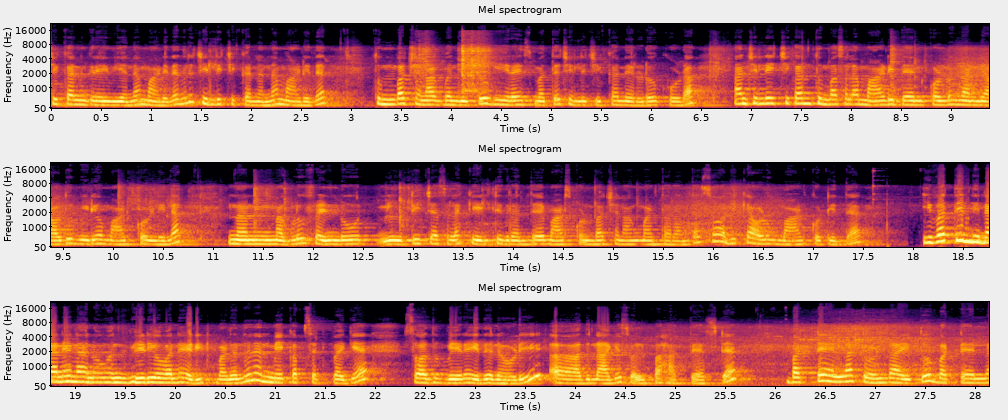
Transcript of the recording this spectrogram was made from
ಚಿಕನ್ ಗ್ರೇವಿಯನ್ನು ಮಾಡಿದೆ ಅಂದರೆ ಚಿಲ್ಲಿ ಚಿಕನನ್ನು ಮಾಡಿದೆ ತುಂಬ ಚೆನ್ನಾಗಿ ಬಂದಿತ್ತು ಗೀ ರೈಸ್ ಮತ್ತು ಚಿಲ್ಲಿ ಚಿಕನ್ ಎರಡೂ ಕೂಡ. ನಾನು ಚಿಲ್ಲಿ ಚಿಕನ್ ತುಂಬ ಸಲ ಮಾಡಿದ್ದೆ ಅಂದ್ಕೊಂಡು ನಾನು ಯಾವುದೂ ವೀಡಿಯೋ ಮಾಡ್ಕೊಳ್ಳಿಲ್ಲ. ನನ್ನ ಮಗಳು ಫ್ರೆಂಡು ಟೀಚರ್ಸ್ ಎಲ್ಲ ಕೇಳ್ತಿದ್ರಂತೆ, ಮಾಡಿಸ್ಕೊಂಡು ಬಾ, ಚೆನ್ನಾಗಿ ಮಾಡ್ತಾರಂತ. ಸೊ ಅದಕ್ಕೆ ಅವಳಿಗೆ ಮಾಡಿಕೊಟ್ಟಿದ್ದೆ. ಇವತ್ತಿನ ದಿನವೇ ನಾನು ಒಂದು ವೀಡಿಯೋವನ್ನು ಎಡಿಟ್ ಮಾಡಿದ್ರೆ ನನ್ನ ಮೇಕಪ್ ಸೆಟ್ ಬಗ್ಗೆ. ಸೊ ಅದು ಬೇರೆ ಇದೆ ನೋಡಿ. ಅದನ್ನಾಗೆ ಸ್ವಲ್ಪ ಹಾಕ್ತೆ ಅಷ್ಟೇ. ಬಟ್ಟೆ ಎಲ್ಲ ತೊಳೆದಾಯಿತು, ಬಟ್ಟೆ ಎಲ್ಲ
